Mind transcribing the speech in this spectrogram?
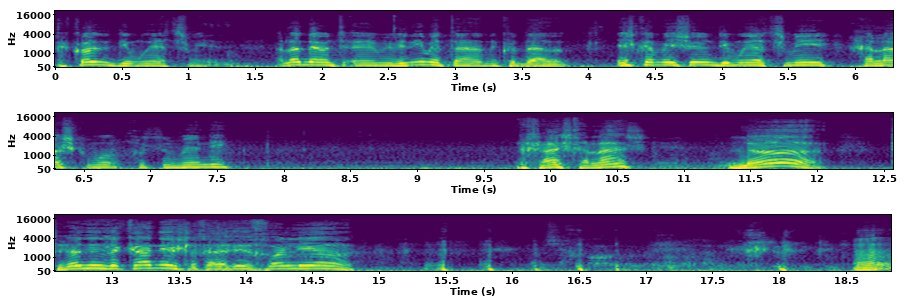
הכל זה דימוי עצמי. אני לא יודע אם אתם מבינים את הנקודה הזאת. יש כאן מישהו עם דימוי עצמי חלש כמו חוץ ממני? לך יש חלש? לא. תראה איזה זקן יש לך, איך יכול להיות? אה?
